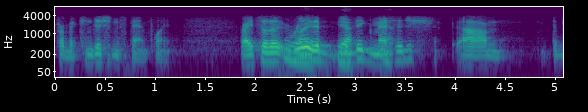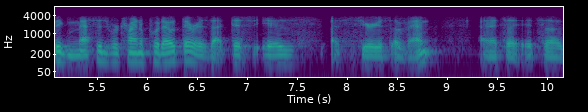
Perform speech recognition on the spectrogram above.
from a condition standpoint, right? So, the, really, right. the, yeah. the, big message, yeah. um, the big message we're trying to put out there is that this is a serious event, and it's a it's a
